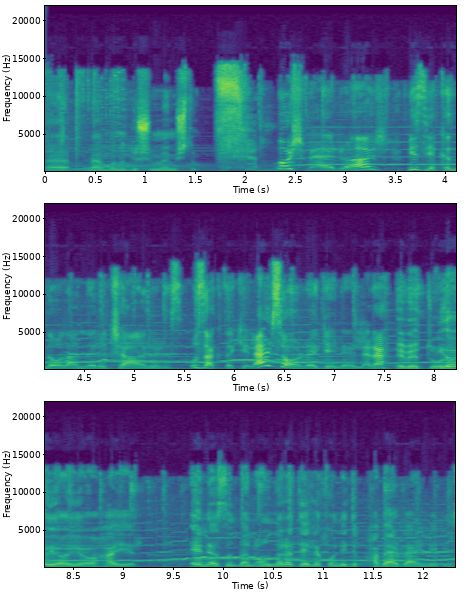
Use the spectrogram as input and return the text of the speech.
Ee, ben bunu düşünmemiştim. Boş ver Raj. Biz yakında olanları çağırırız. Uzaktakiler sonra gelirler ha. Evet doğru. Yo yo yo hayır. En azından onlara telefon edip haber vermeliyiz.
